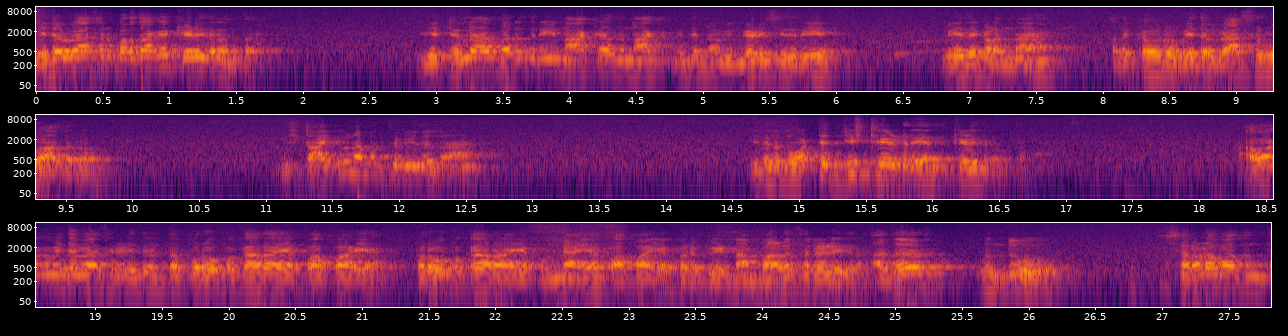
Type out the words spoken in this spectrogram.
ವೇದವ್ಯಾಸರು ಬರೆದಾಗ ಕೇಳಿದ್ರಂತ. ಇದೆಷ್ಟೆಲ್ಲ ಬರೆದ್ರಿ ನಾಲ್ಕದು ನಾಲ್ಕು ಇದನ್ನು ವಿಂಗಡಿಸಿದ್ರಿ, ವೇದಗಳನ್ನು. ಅದಕ್ಕೆ ಅವರು ವೇದವ್ಯಾಸರು ಆದರು. ಇಷ್ಟಾಗಿಯೂ ನಮಗೆ ತಿಳಿಯುವುದಿಲ್ಲ ಇದರದ್ದು ಒಟ್ಟು ಜಿಸ್ಟ್ ಹೇಳ್ರಿ ಅಂತ ಕೇಳಿದ್ರಂತ. ಆವಾಗ ವೇದವ್ಯಾಸರು ಹೇಳಿದ್ರಂತ, ಪರೋಪಕಾರಾಯ ಪಾಪಾಯ, ಪರೋಪಕಾರಾಯ ಪುಣ್ಯಾಯ ಪಾಪಾಯ ಪರಪೀಡ್. ನಾನು ಭಾಳ ಸರಳ ಹೇಳಿದ್ರು ಅದ ಒಂದು ಸರಳವಾದಂಥ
